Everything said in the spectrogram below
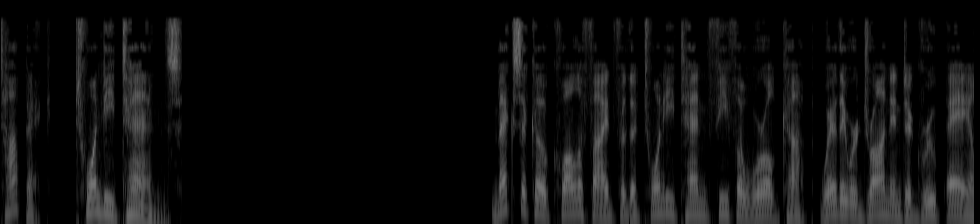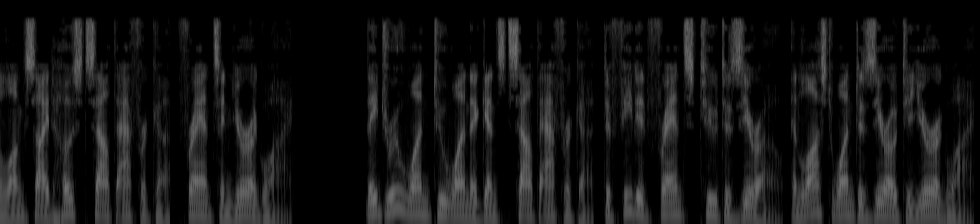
2010s. Mexico qualified for the 2010 FIFA World Cup, where they were drawn into Group A alongside host South Africa, France and Uruguay. They drew 1–1 against South Africa, defeated France 2–0, and lost 1–0 to Uruguay,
